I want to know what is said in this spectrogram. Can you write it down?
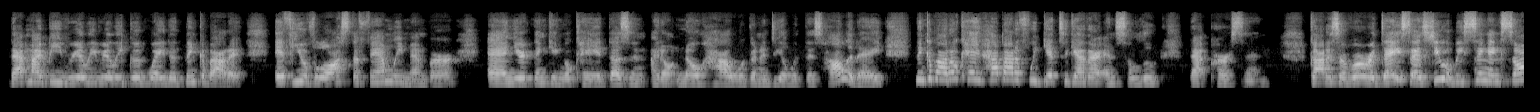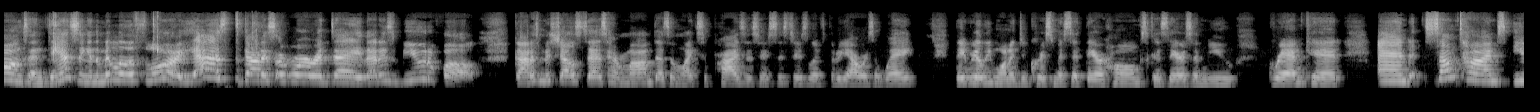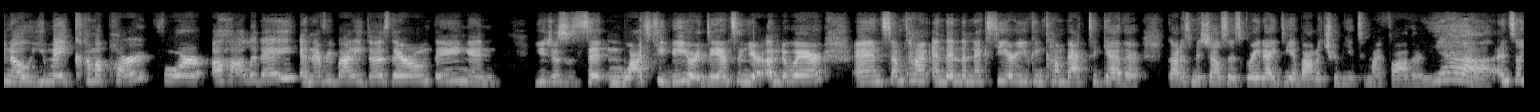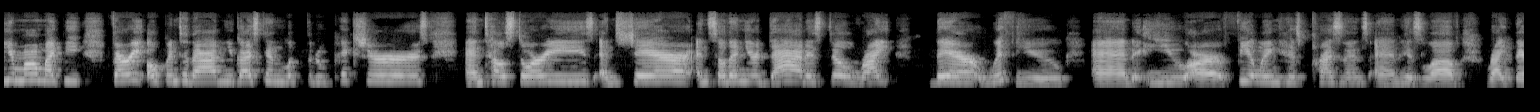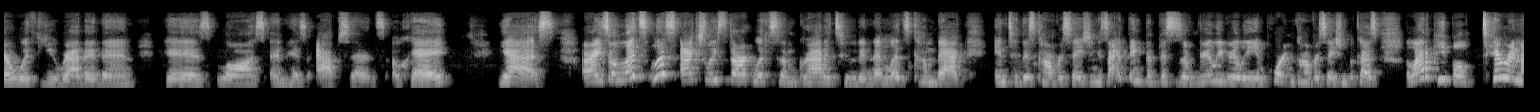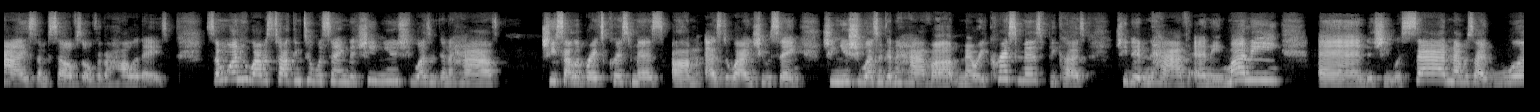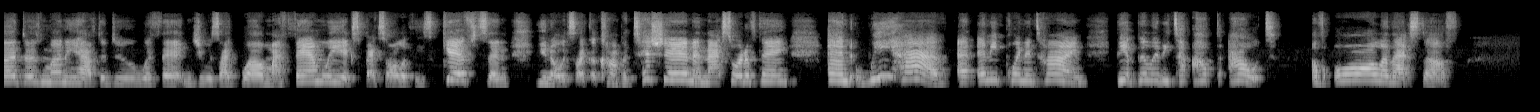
that might be really really good way to think about it. If you've lost a family member and you're thinking okay it doesn't i don't know how we're going to deal with this holiday think about okay how about if we get together and salute that person? Goddess aurora day says she will be singing songs and dancing in the middle of the floor. Yes goddess aurora day that is beautiful. Goddess michelle says her mom doesn't like surprises. Her sisters live three hours away. They really want to do christmas at their homes because there's a new grandkid. And sometimes, you know, you may come apart for a holiday and everybody does their own thing and you just sit and watch TV or dance in your underwear. And sometime, and then the next year you can come back together. Goddess Michelle says, great idea about a tribute to my father. Yeah. And so your mom might be very open to that. And you guys can look through pictures and tell stories and share. And so then your dad is still right there with you and you are feeling his presence and his love right there with you rather than his loss and his absence okay? Yes. All right so let's let's actually start with some gratitude and then let's come back into this conversation because i think that this is a really really important conversation because a lot of people tyrannize themselves over the holidays. Someone who i was talking to was saying that she knew she wasn't going to have she celebrates Christmas, um, as do I. And she was saying she knew she wasn't going to have a Merry Christmas because she didn't have any money and she was sad. And I was like, What does money have to do with it? And she was like, Well, my family expects all of these gifts and, you know, it's like a competition and that sort of thing. And we have at any point in time the ability to opt out of all of that stuff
